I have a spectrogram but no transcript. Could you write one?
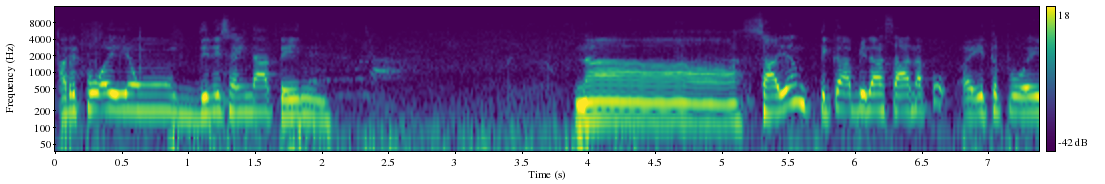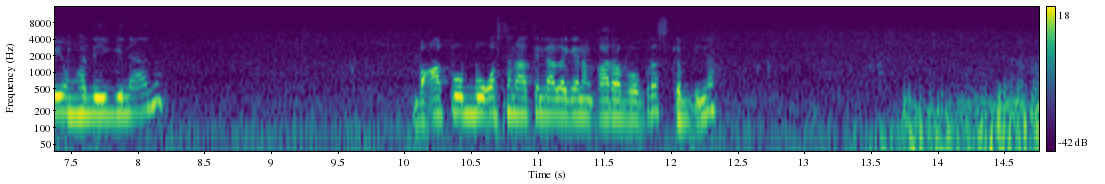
Ari po ay yung dinesign natin na sayang tika-abila sana po. Ay ito po ay yung haligi na ano. Baka po bukas na natin lalagyan ng Carabao grass gabi na. Pa.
